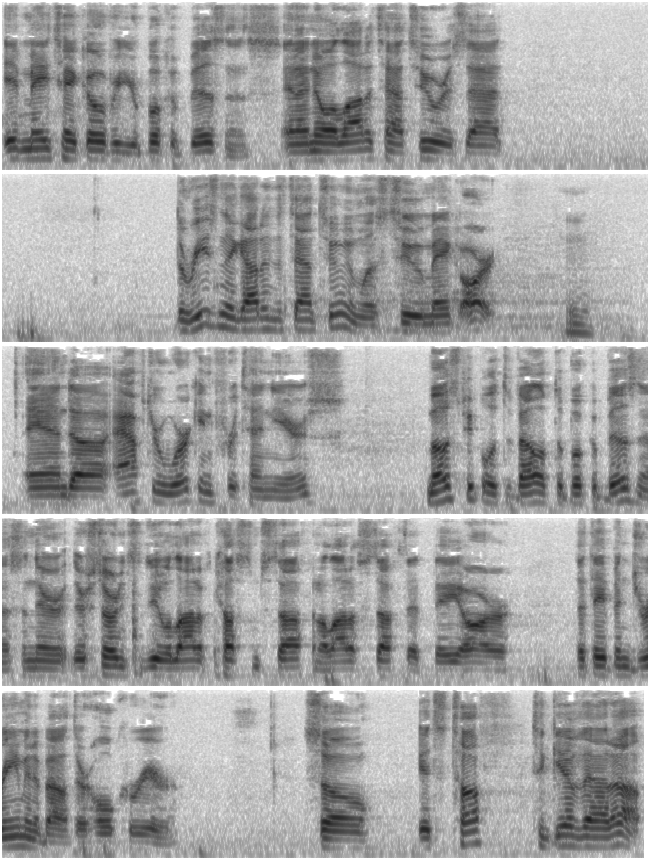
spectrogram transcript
it may take over your book of business. And I know a lot of tattooers that the reason they got into tattooing was to make art. Mm. And uh, after working for 10 years, most people have developed a book of business and they're they're starting to do a lot of custom stuff and a lot of stuff that they are that they've been dreaming about their whole career. So it's tough to give that up,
